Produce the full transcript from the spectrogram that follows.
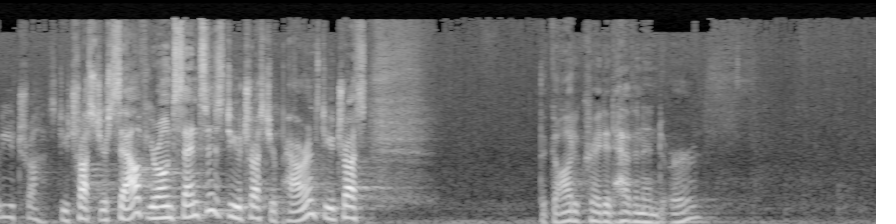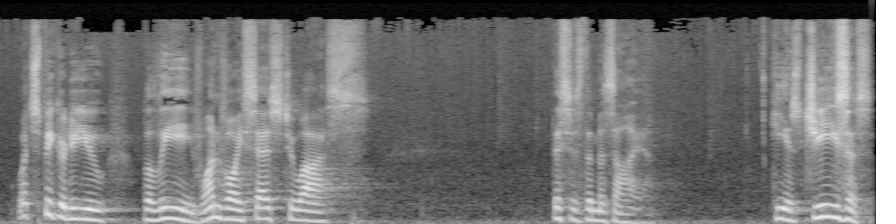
Who do you trust? Do you trust yourself, your own senses? Do you trust your parents? Do you trust the God who created heaven and earth? What speaker do you believe? One voice says to us, This is the Messiah. He is Jesus,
